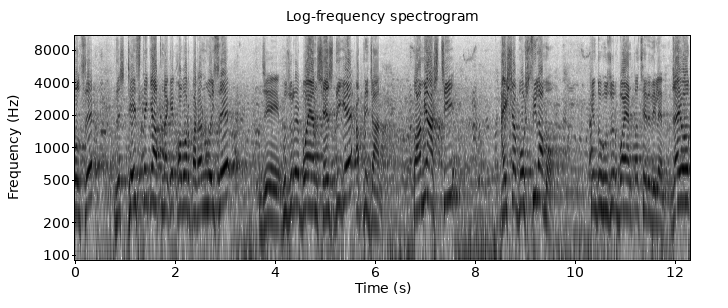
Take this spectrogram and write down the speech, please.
বলছে যে স্টেজ থেকে আপনাকে খবর পাঠানো হয়েছে যে হুজুরের বয়ান শেষ দিকে আপনি যান। তো আমি আসছি, আইসা বসছিলামও, কিন্তু হুজুর বয়ানটা ছেড়ে দিলেন। যাই হোক,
